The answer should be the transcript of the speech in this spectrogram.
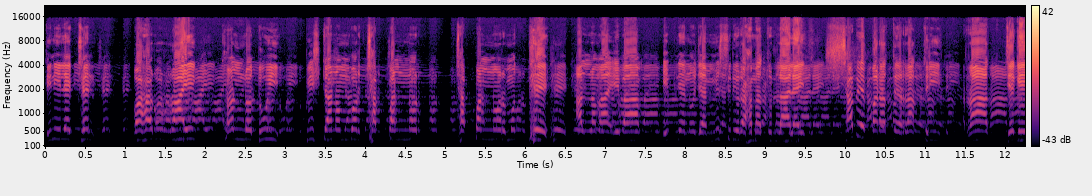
তিনি লিখছেন বাহারুর রায়, খণ্ড দুই, পৃষ্ঠা নম্বর ছাপ্পান্ন ছাপ্পান্নর মধ্যে আল্লামা ইমাম ইবনে নুজাম মিসরি রহমাতুল্লাহ আলাই শাবে বারাতে রাত্রি, রাত জেগে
